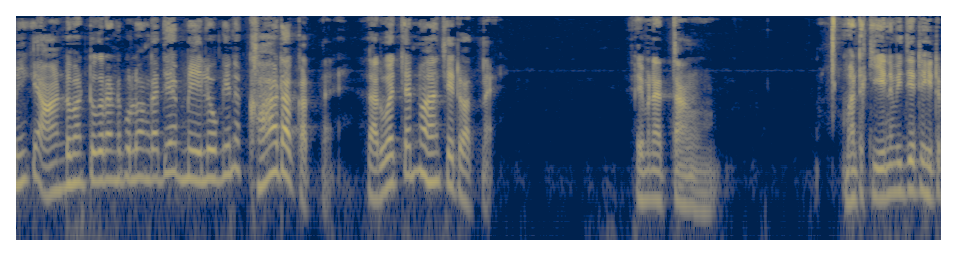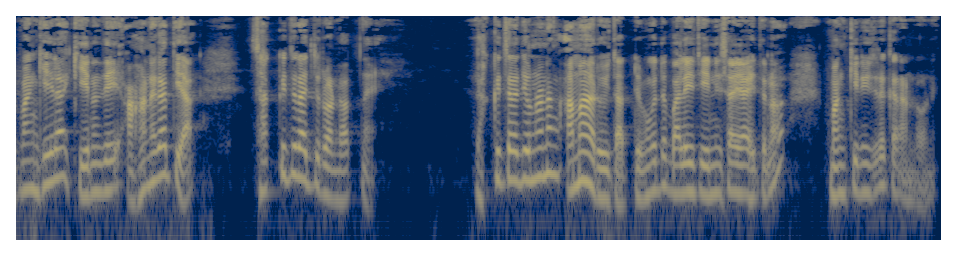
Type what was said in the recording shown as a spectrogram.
මේකේ ආණ්ඩු මට්ටු කරන්න පුළුවන් ගතියක් මේ ලෝකෙන කාටවත් නැහැ. දරුවච්චන් වහන්සේටවත් නැහැ. එහෙම නැත්නම් මට කියන විදිහට හිටපන් කියලා කියන දේ අහන ගතියක් සක්විති රජුරවන්වත් නැහැ. සක්විති රජු වුණා නම් අමාරුයි තත්ත්වය. මොකද බලේ තියෙන නිසා එයා හිතනවා මං කියන විදිහට කරන්න ඕනේ.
